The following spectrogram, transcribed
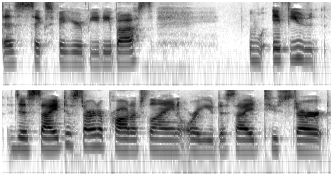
the Six Figure Beauty Boss. If you decide to start a product line or you decide to start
